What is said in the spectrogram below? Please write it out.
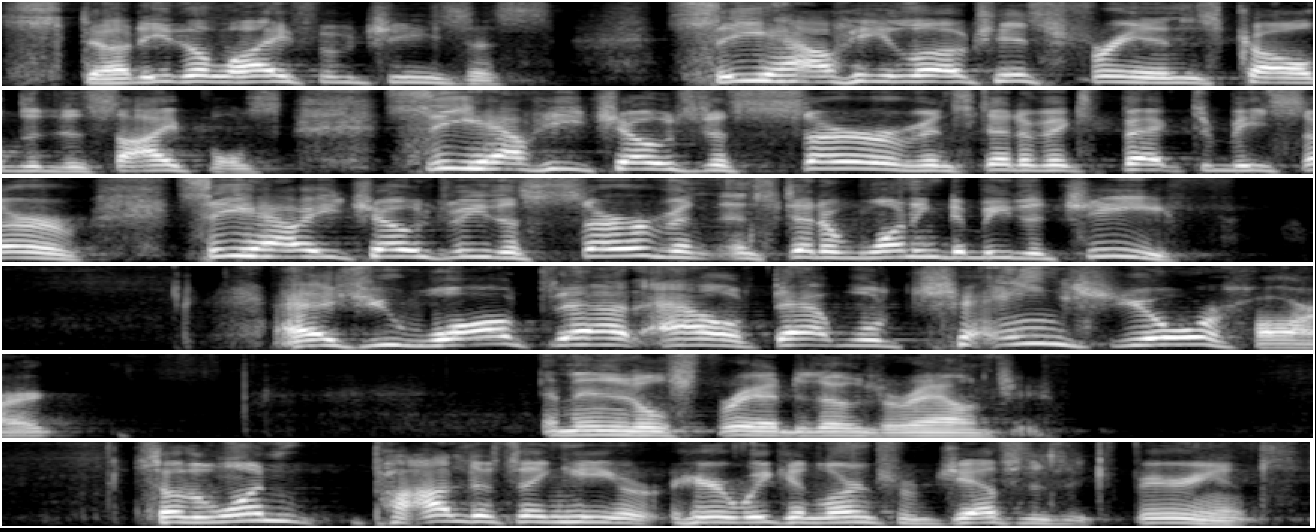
Study the life of Jesus. See how he loved his friends called the disciples. See how he chose to serve instead of expect to be served. See how he chose to be the servant instead of wanting to be the chief. As you walk that out, that will change your heart and then it'll spread to those around you. So, the one positive thing here, here we can learn from Jeff's experience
